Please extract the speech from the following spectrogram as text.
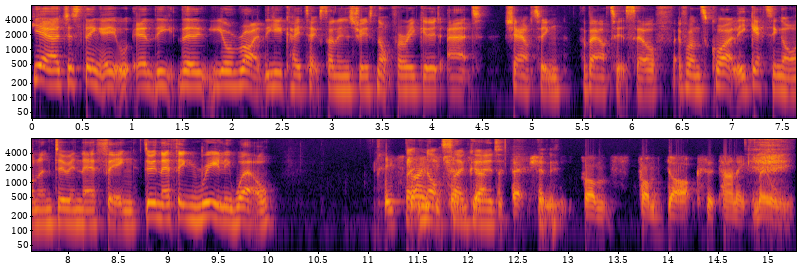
Yeah, I just think it, the the you're right. The UK textile industry is not very good at shouting about itself. Everyone's quietly getting on and doing their thing, doing their thing really well. It's but not so good. perception from from dark satanic mills.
